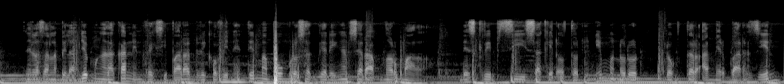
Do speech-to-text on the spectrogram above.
Penjelasan lebih lanjut mengatakan infeksi parah dari COVID-19 mampu merusak jaringan secara abnormal. Deskripsi sakit otot ini menurut Dr. Amir Barzin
